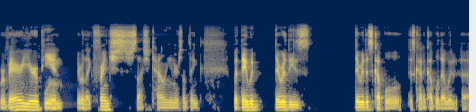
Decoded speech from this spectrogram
were very European. They were like French slash Italian or something, but they would. There were these. They were this couple, this kind of couple that would. Uh,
